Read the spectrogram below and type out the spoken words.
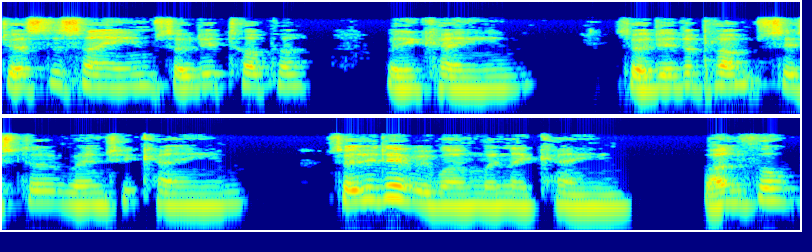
just the same. So did Topper when he came. So did the plump sister when she came. So did everyone when they came. Wonderful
